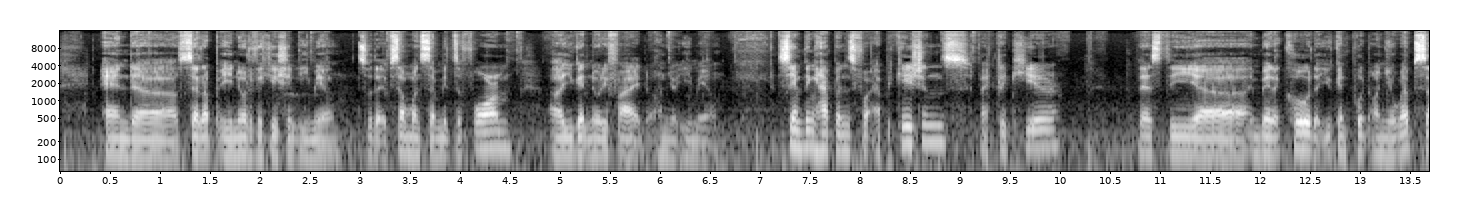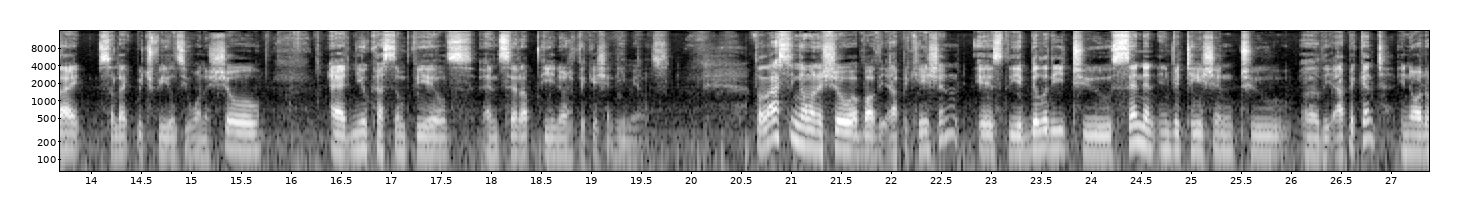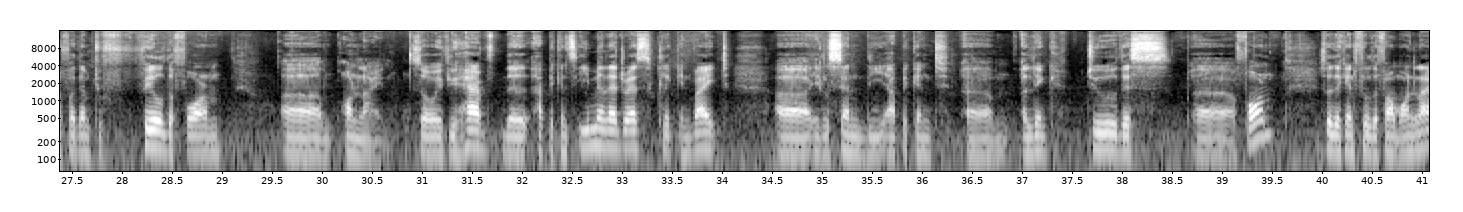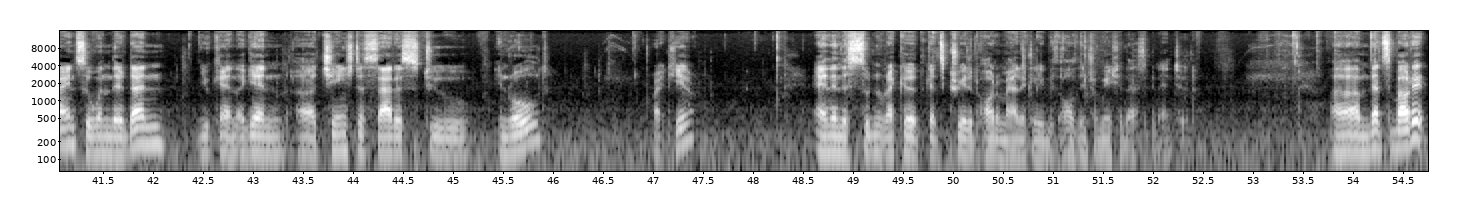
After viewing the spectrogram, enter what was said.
and uh, set up a notification email so that if someone submits a form, uh, you get notified on your email. Same thing happens for applications. If I click here, there's the uh, embedded code that you can put on your website. Select which fields you want to show, add new custom fields, and set up the notification emails. The last thing I want to show about the application is the ability to send an invitation to uh, the applicant in order for them to fill the form um, online. So if you have the applicant's email address, click invite. Uh, it'll send the applicant um, a link to this uh, form so they can fill the form online. So when they're done, you can again uh, change the status to enrolled right here and then the student record gets created automatically with all the information that's been entered. Um, that's about it.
